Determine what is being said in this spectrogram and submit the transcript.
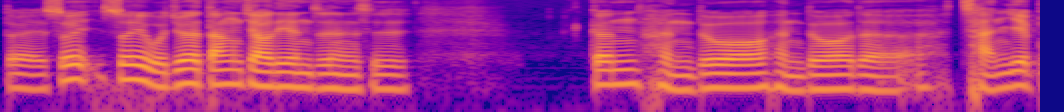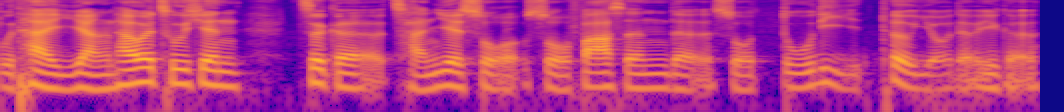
对，所以所以我觉得当教练真的是跟很多很多的产业不太一样，它会出现这个产业所所发生的、所独立特有的一个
